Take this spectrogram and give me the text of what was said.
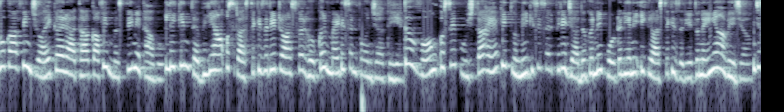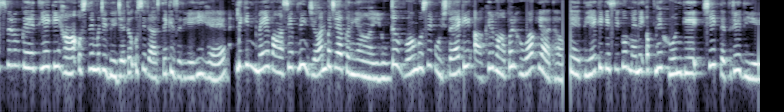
वो काफ़ी इंजॉय कर रहा था, काफ़ी मस्ती में था वो। लेकिन तभी यहाँ उस रास्ते के ज़रिए ट्रांसफ़र होकर मेडिसिन पहुँच जाती है। तो वोंग उससे पूछता है की, तुम्हें किसी सरफिरी जादूगर ने पोर्टल यानी एक रास्ते के ज़रिए तो नहीं यहाँ भेजा? जिस पर वो कहती है की हाँ उसने मुझे भेजा तो उसी रास्ते के ज़रिए ही है, लेकिन मैं वहाँ से अपनी जान बचा कर यहाँ आई हूँ। तो वोंग उसे पूछता है की, आखिर वहाँ पर हुआ क्या था? कहती है कि किसी को मैंने अपने खून के छह कतरे दिए,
